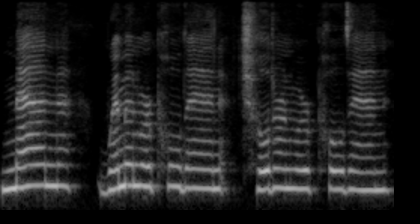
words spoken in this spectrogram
men, women were pulled in, children were pulled in,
